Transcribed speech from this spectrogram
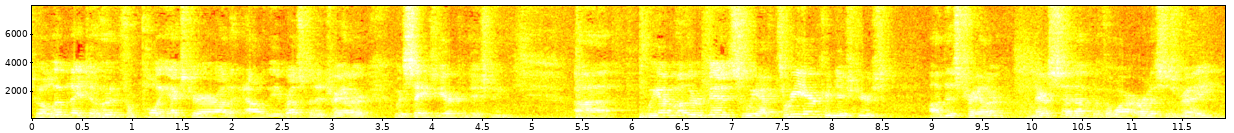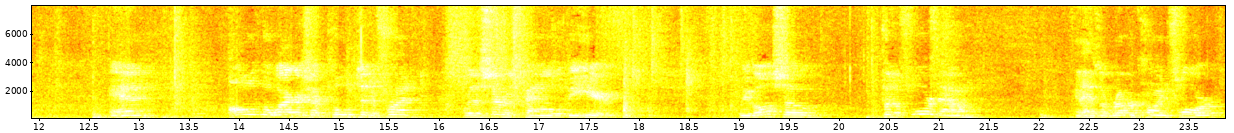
to eliminate the hood from pulling extra air out, out of the rest of the trailer, which saves the air conditioning. Uh, we have other vents. We have three air conditioners on this trailer, and they're set up with the wire harnesses ready. And all of the wires are pulled to the front where the service panel will be here. We've also put a floor down. It has a rubber coin floor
